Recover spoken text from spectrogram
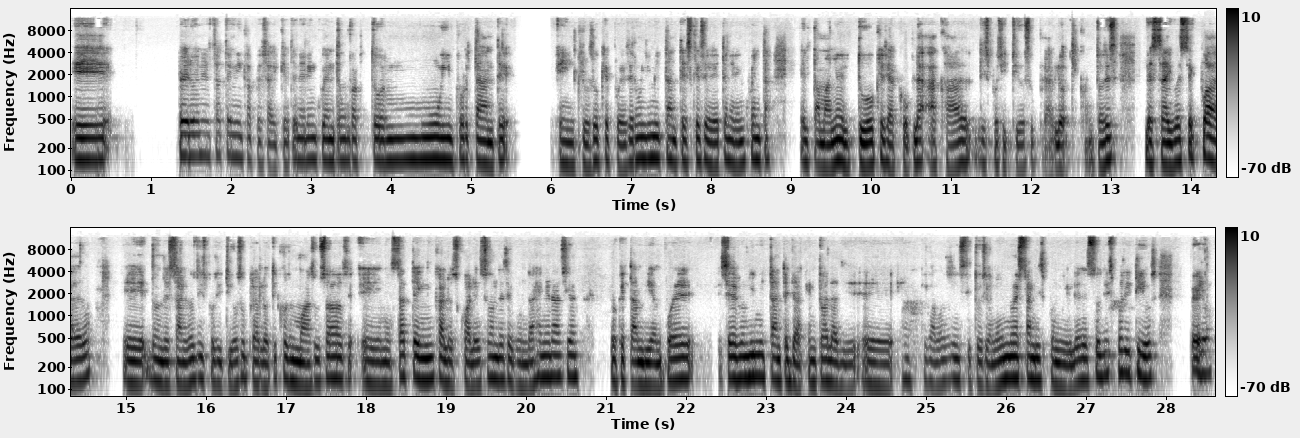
Eh, pero en esta técnica pues hay que tener en cuenta un factor muy importante e incluso que puede ser un limitante es que se debe tener en cuenta el tamaño del tubo que se acopla a cada dispositivo supraglótico. Entonces, les traigo este cuadro eh, donde están los dispositivos supraglóticos más usados en esta técnica, los cuales son de segunda generación, lo que también puede ser un limitante ya que en todas las eh, digamos, instituciones no están disponibles estos dispositivos, pero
